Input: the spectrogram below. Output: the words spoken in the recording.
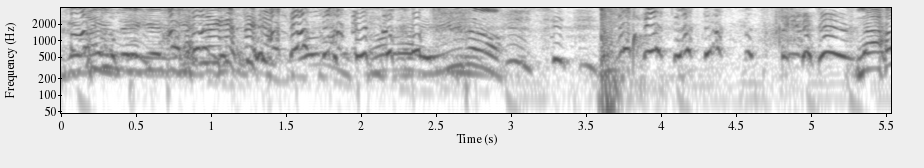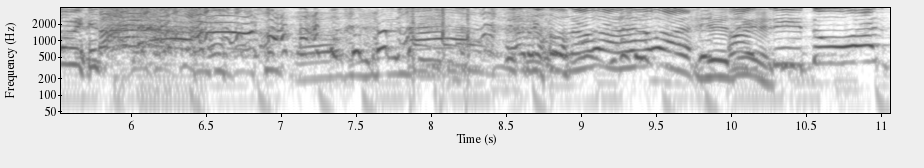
Negative, negative. Negative. Okay, yun o. Lamit! Argon, lawa, lawa. Okay, 3, 2, 1.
